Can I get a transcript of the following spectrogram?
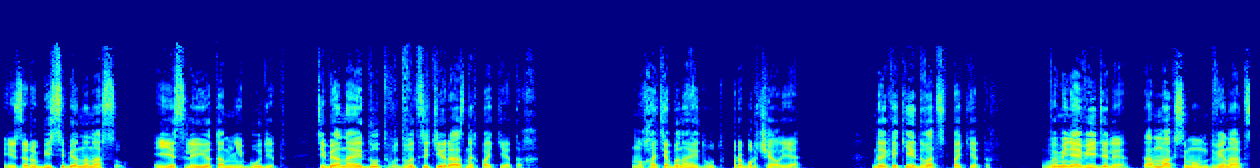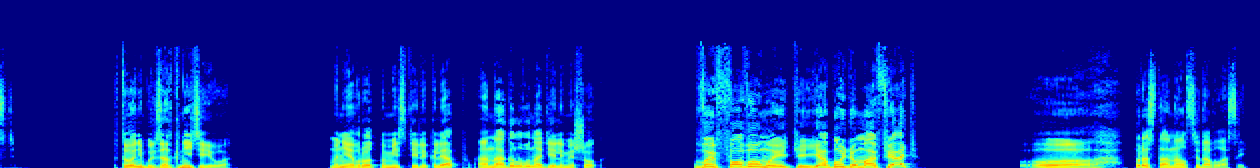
«И заруби себе на носу. Если ее там не будет, Тебя найдут в двадцати разных пакетах». «Ну, хотя бы найдут», — пробурчал я. «Да и какие двадцать пакетов? Вы меня видели? Там максимум двенадцать». «Кто-нибудь, заткните его!» Мне в рот поместили кляп, а на голову надели мешок. «Вы что я буду мафять?» «О, простонал Седовласый.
